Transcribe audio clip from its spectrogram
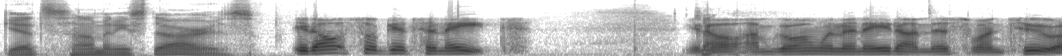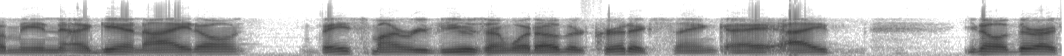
gets how many stars? It also gets an eight. You know, I'm going with an eight on this one too. I mean, again, I don't base my reviews on what other critics think. I, I you know, there are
